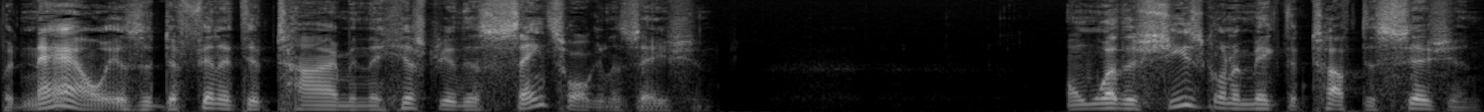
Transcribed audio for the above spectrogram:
But now is a definitive time in the history of this Saints organization on whether she's going to make the tough decision,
